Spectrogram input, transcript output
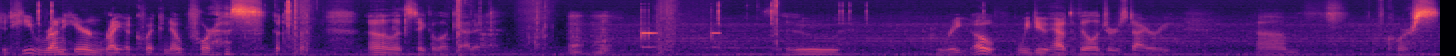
Did he run here and write a quick note for us? oh, let's take a look at it. So, great. Oh, we do have the Villager's Diary. Um, of course.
